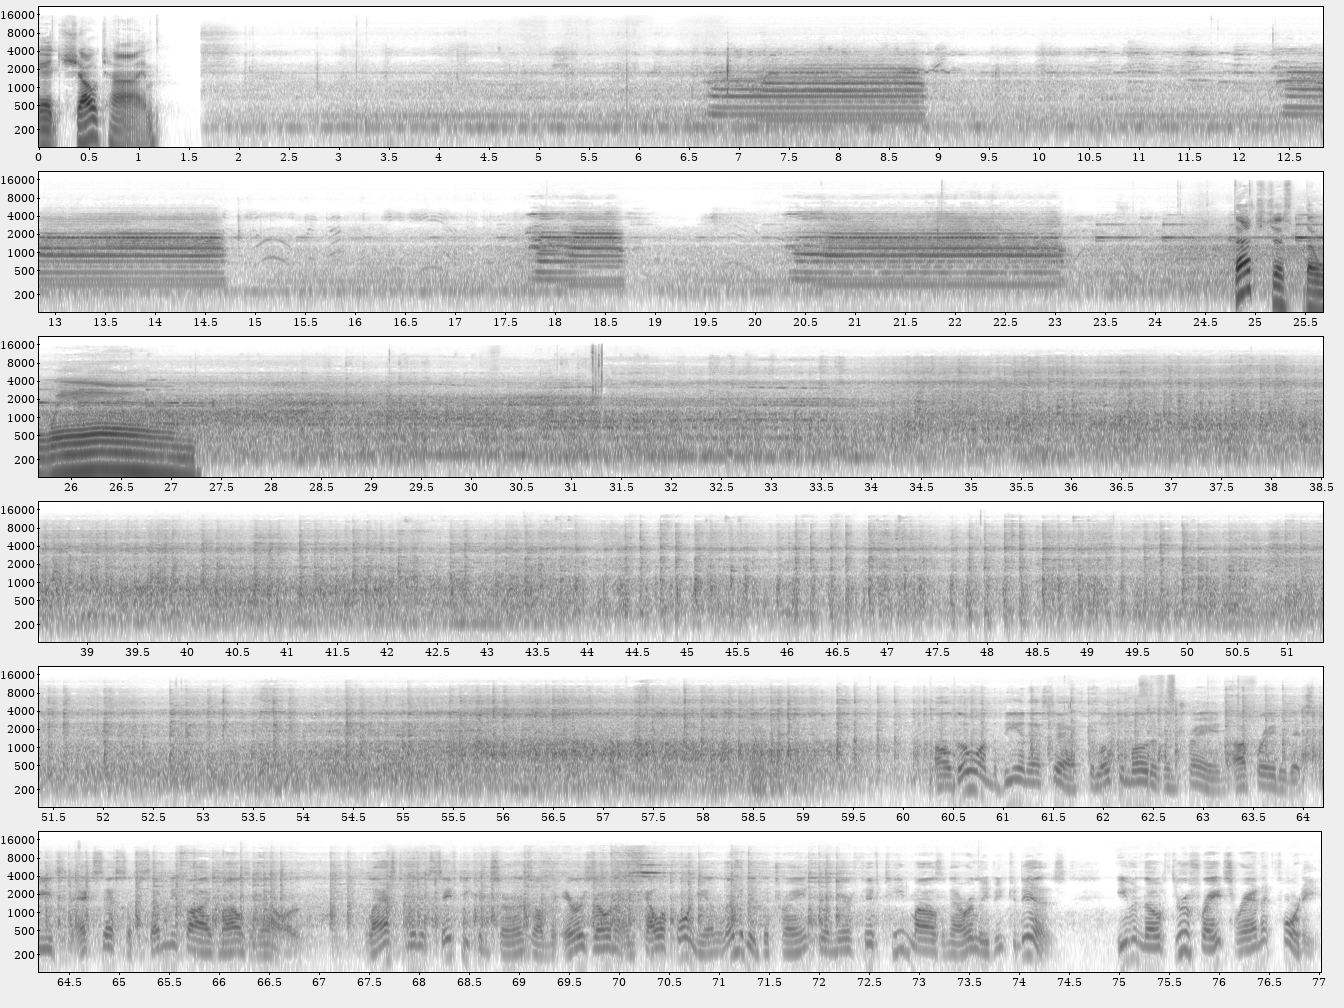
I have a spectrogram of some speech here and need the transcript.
it's showtime. That's just the wind. Although on the BNSF, the locomotive and train operated at speeds in excess of 75 miles an hour, last-minute safety concerns on the Arizona and California limited the train to a mere 15 miles an hour leaving Cadiz, even though through freights ran at 40.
